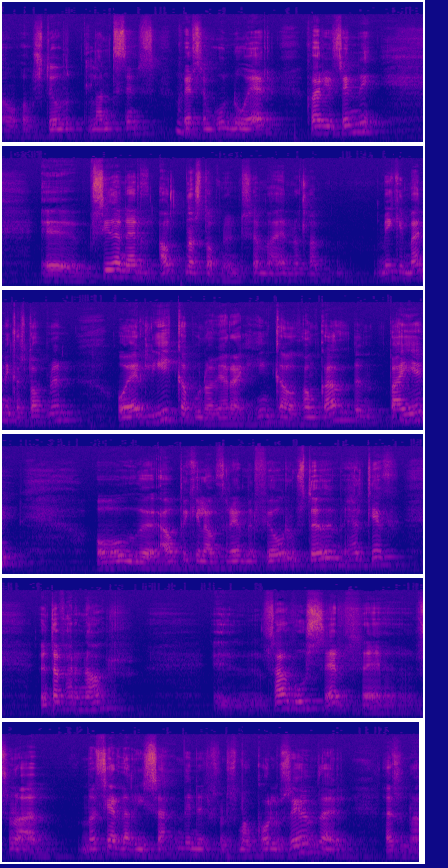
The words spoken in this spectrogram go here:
á, á stjórn landsins, hver sem hún nú er, hverju sinni. Uh, síðan er átnastofnun sem er náttúrulega mikil menningastofnun og er líka búin að vera hingað og þangað um bæinn og ábyggilega á þremur fjórum stöðum held ég undanfærin ár. Það hús er eh, svona, maður sér það rísa, minnir svona smá kólusegum, það það er svona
